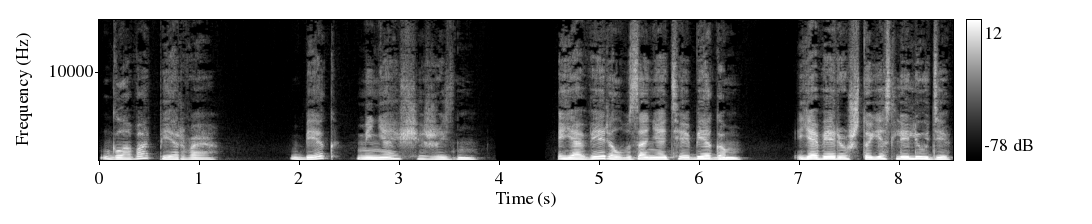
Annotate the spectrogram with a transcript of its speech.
Глава первая. Бег, меняющий жизнь. Я верил в занятие бегом. Я верю, что если люди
